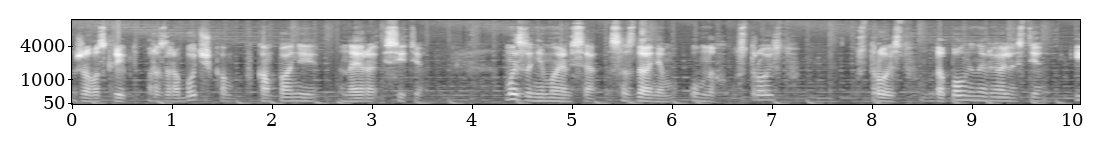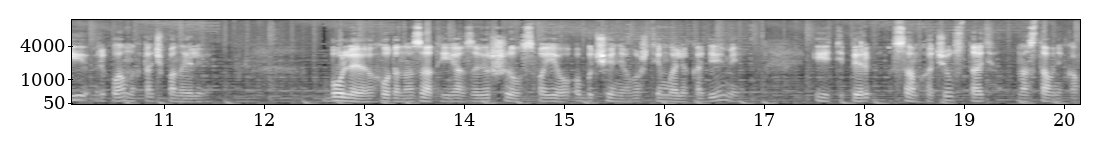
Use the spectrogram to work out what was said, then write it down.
JavaScript разработчиком в компании NeuroCity. Мы занимаемся созданием умных устройств, устройств дополненной реальности и рекламных тач-панелей. Более года назад я завершил свое обучение в HTML Академии и теперь сам хочу стать наставником.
